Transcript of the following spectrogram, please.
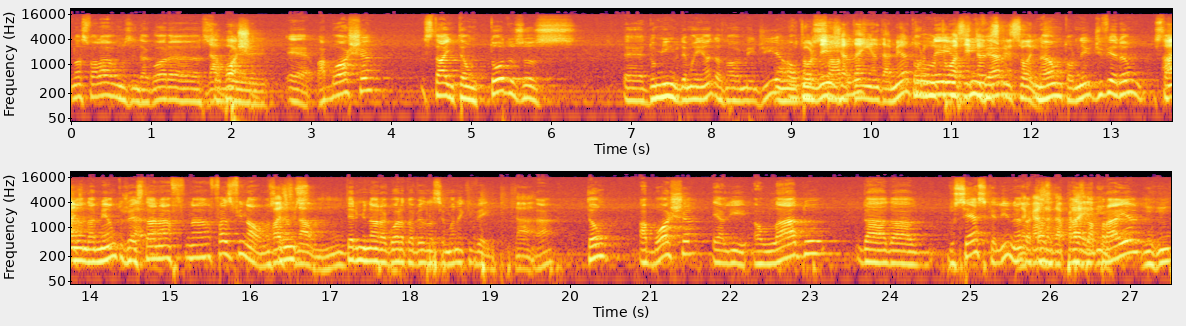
nós falávamos ainda agora da sobre... bocha. É, a bocha está então todos os é, domingo de manhã, das nove ao meio-dia. O torneio já está em andamento torneio ou estão aceitando inverno, inscrições? Não, torneio de verão está Ah, em andamento, já ah, está na, na fase final. Nós Fase final, uhum. terminar agora, talvez na semana que vem. Tá. Então, a bocha é ali ao lado da, da- do Sesc ali, né? Da Casa da Praia da ali. praia Uhum.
